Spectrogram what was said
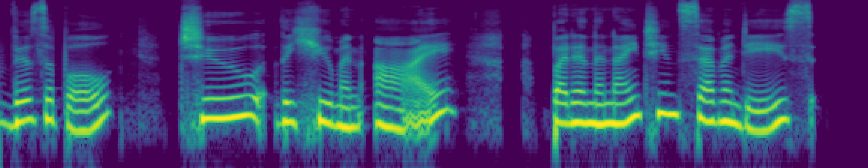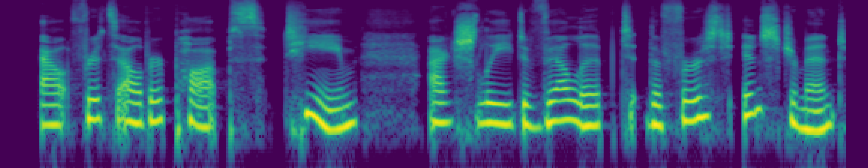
visible to the human eye, but in the 1970s, Fritz Albert Popp's team actually developed the first instrument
